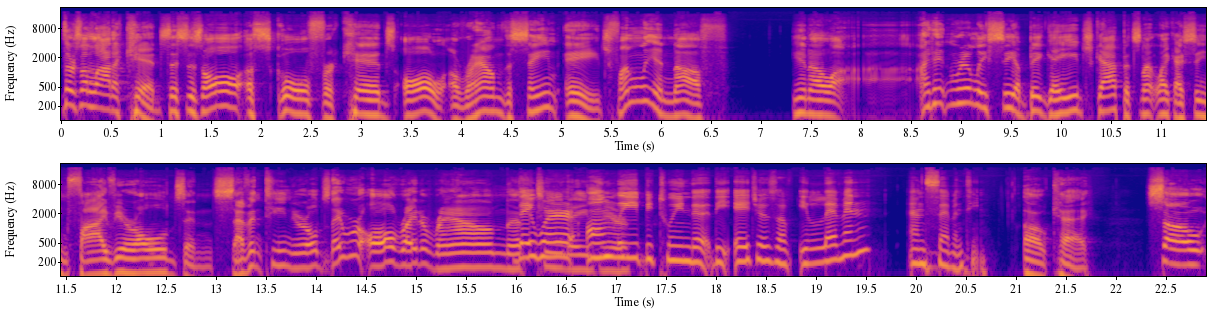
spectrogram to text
there's a lot of kids. This is all a school for kids all around the same age. Funnily enough, you know, I- didn't really see a big age gap. It's not like I seen five year olds and 17 year olds. They were all right around the they were only years. between the, the ages of 11 and 17. Okay. So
